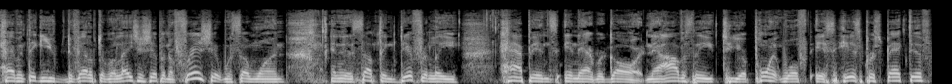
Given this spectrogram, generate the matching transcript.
having thinking you developed a relationship and a friendship with someone, and then something differently happens in that regard. Now, obviously, to your point, Wolf, it's his perspective,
